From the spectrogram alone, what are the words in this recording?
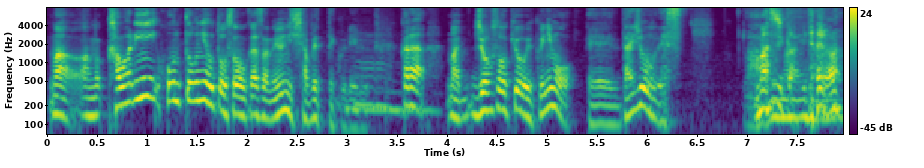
まあ、あの代わりに本当にお父さんお母さんのように喋ってくれる。から、まあ、上層教育にも、えー、大丈夫ですマジかみたいな。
